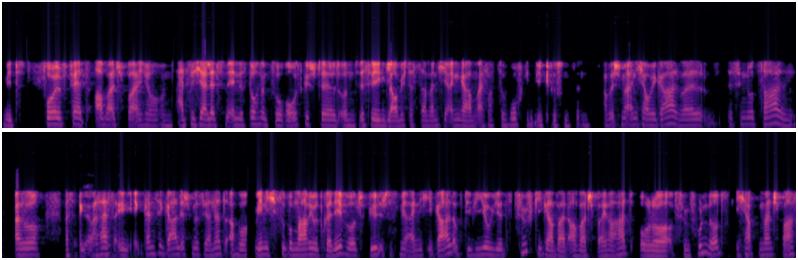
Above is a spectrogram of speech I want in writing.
mit voll fett Arbeitsspeicher und hat sich ja letzten Endes doch nicht so rausgestellt und deswegen glaube ich, dass da manche Angaben einfach zu hoch gegriffen sind. Aber ist mir eigentlich auch egal, weil es sind nur Zahlen. Also, was, ja. was heißt, äh, ganz egal ist mir es ja nicht, aber wenn ich Super Mario 3D World spiele, ist es mir eigentlich egal, ob die Wii U jetzt 5 GB Arbeitsspeicher hat oder 500. Ich habe meinen Spaß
